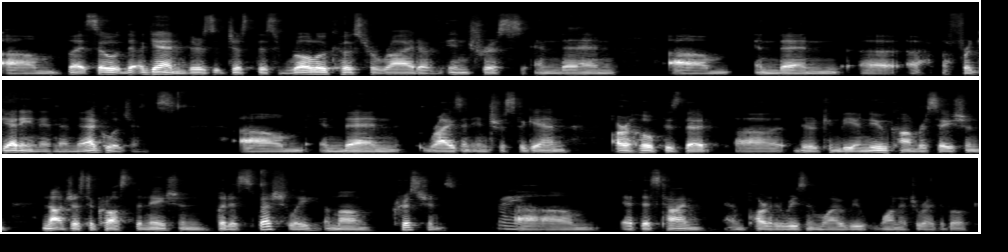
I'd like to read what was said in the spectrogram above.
Um, but so the, again, there's just this roller coaster ride of interests and then um, and then uh, a, forgetting and a negligence, um, and then rise in interest again. Our hope is that uh, there can be a new conversation, not just across the nation, but especially among Christians right. um, at this time, and part of the reason why we wanted to write the book.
